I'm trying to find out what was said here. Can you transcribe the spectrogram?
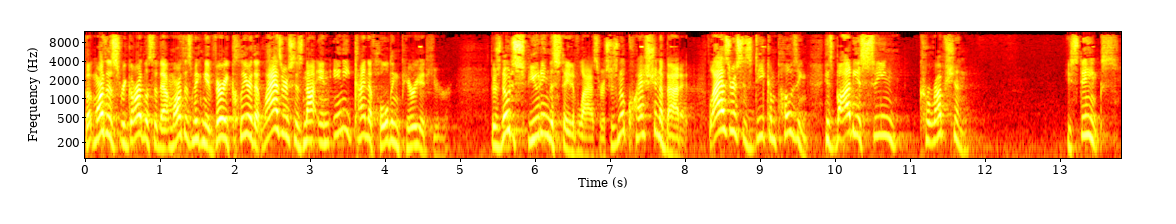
But Martha's, regardless of that, Martha's making it very clear that Lazarus is not in any kind of holding period here. There's no disputing the state of Lazarus. There's no question about it. Lazarus is decomposing. His body is seeing corruption. He stinks.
